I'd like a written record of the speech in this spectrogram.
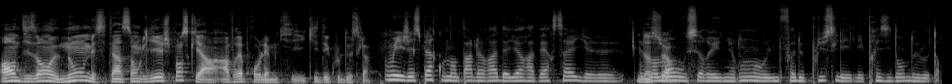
en disant euh, non, mais c'était un sanglier. Je pense qu'il y a un, vrai problème qui, découle de cela. Oui, j'espère qu'on en parlera d'ailleurs à Versailles euh, au moment où se réuniront une fois de plus les, présidents de l'OTAN.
